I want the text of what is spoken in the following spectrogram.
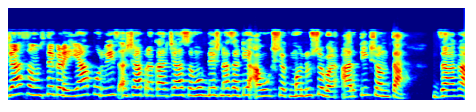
ज्या संस्थेकडे यापूर्वीच अशा प्रकारच्या समुपदेशनासाठी आवश्यक मनुष्यबळ आर्थिक क्षमता जागा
